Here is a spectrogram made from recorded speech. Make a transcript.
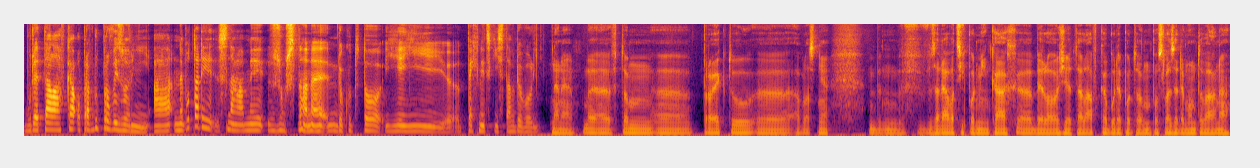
Bude ta lávka opravdu provizorní a nebo tady s námi zůstane, dokud to její eh, technický stav dovolí? Ne, ne. Eh, v tom projektu a vlastně v zadávacích podmínkách bylo, že ta lávka bude potom posleze demontována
